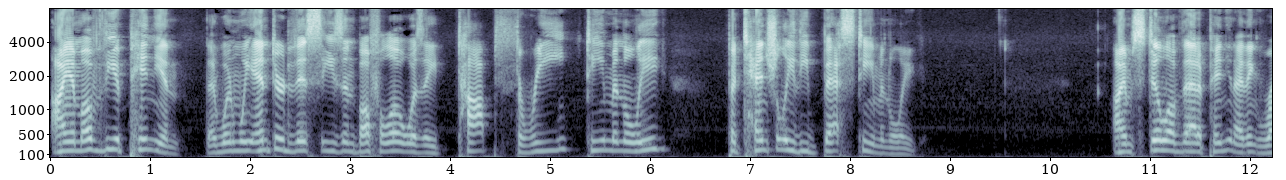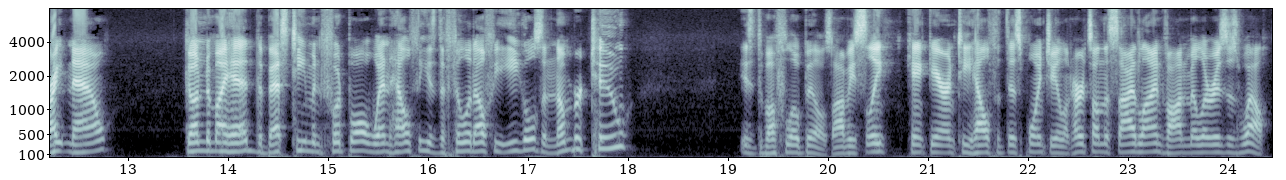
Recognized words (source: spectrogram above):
I am of the opinion that when we entered this season, Buffalo was a top three team in the league, potentially the best team in the league. I'm still of that opinion. I think right now, Gun to my head, the best team in football when healthy is the Philadelphia Eagles, and number two is the Buffalo Bills. Obviously, can't guarantee health at this point. Jalen Hurts on the sideline, Von Miller is as well,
